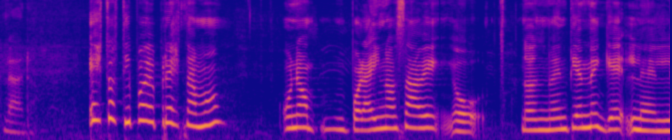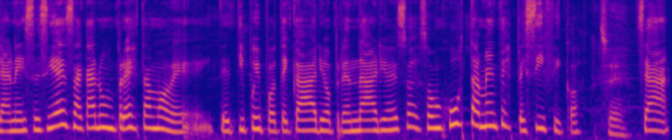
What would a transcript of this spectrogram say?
Claro. Estos tipos de préstamos, uno por ahí no sabe o no, entiende que la, necesidad de sacar un préstamo de, tipo hipotecario, prendario, eso son justamente específicos. O sea,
